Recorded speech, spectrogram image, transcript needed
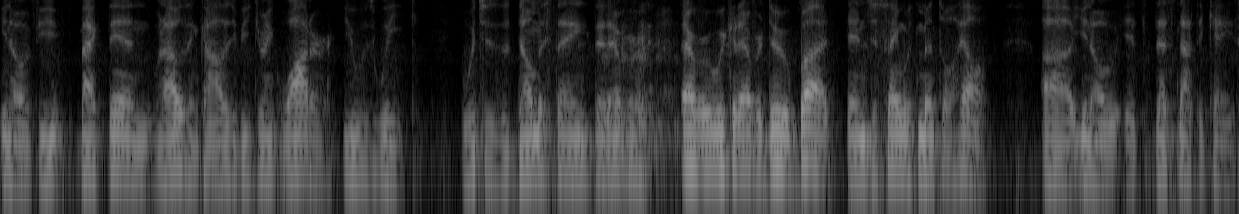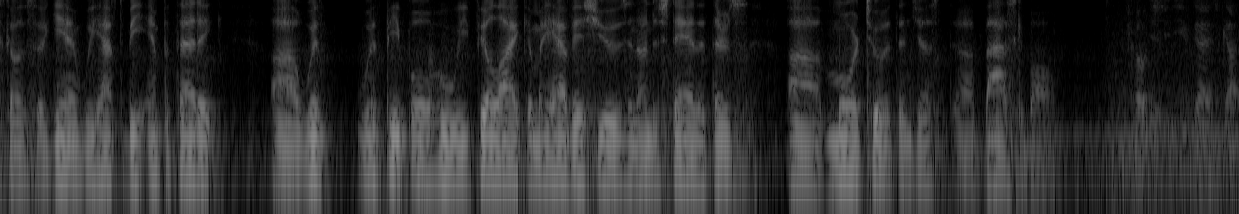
You know, if you back then when I was in college, if you drink water, you was weak, which is the dumbest thing that ever ever we could ever do. But and just same with mental health. Uh, you know, it's that's not the case because again, we have to be empathetic uh, with with people who we feel like may have issues and understand that there's uh, more to it than just uh, basketball. Coach, you guys got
